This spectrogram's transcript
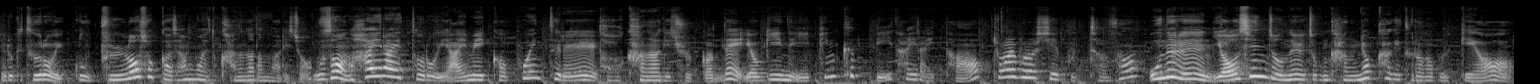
이렇게 들어있고 블러셔까지 한 번에도 가능하단 말이죠. 우선 하이라이터로 이 아이 메이크업 포인트를 더 강하게 줄 건데 여기 있는 이 핑크빛 하이라이터 총알 브러쉬에 묻혀서 오늘은 여신존을 조금 강력하게 들어가 볼게요.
